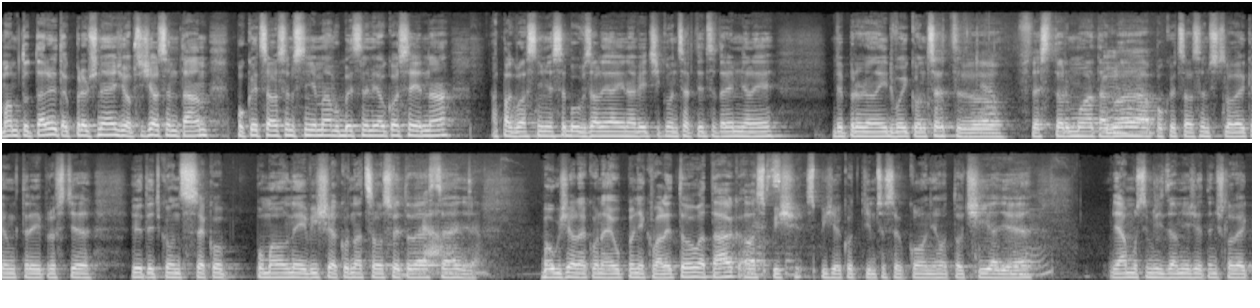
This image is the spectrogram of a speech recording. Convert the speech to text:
mám to tady, tak proč ne, že jo? Přišel jsem tam, pokecal jsem s nima, vůbec nevěděl, o koho se jedná a pak vlastně mě sebou vzali i na větší koncerty, co tady měli. Vyprodaný dvojkoncert v, ve Stormu a takhle mm. a pokecal jsem s člověkem, který prostě je teď jako pomalu nejvyšší jako na celosvětové Já, scéně. To. Bohužel jako ne úplně kvalitou a tak, ale spíš, spíš jako tím, co se okolo něho točí a děje. Mm. Já musím říct za mě, že ten člověk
